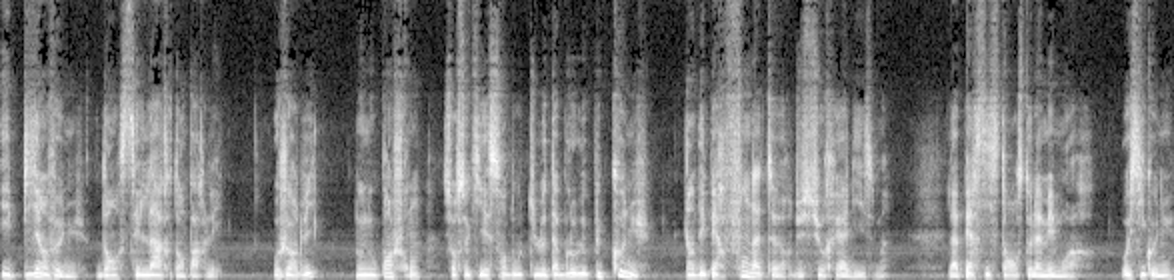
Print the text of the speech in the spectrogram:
et bienvenue dans C'est l'art d'en parler. Aujourd'hui, nous nous pencherons sur ce qui est sans doute le tableau le plus connu d'un des pères fondateurs du surréalisme, la persistance de la mémoire, aussi connu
